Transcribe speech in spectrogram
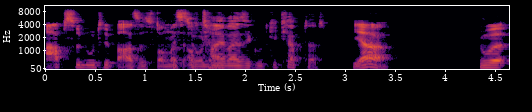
absolute Basisformationen. Was auch teilweise gut geklappt hat. Ja. Nur,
